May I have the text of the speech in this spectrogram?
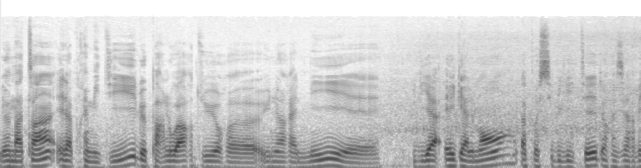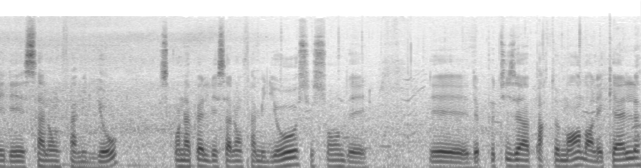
Le matin et l'après-midi, le parloir dure euh, une heure et demie et Il y a également la possibilité de réserver des salons familiaux. Ce qu'on appelle des salons familiaux, ce sont des, petits appartements dans lesquels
